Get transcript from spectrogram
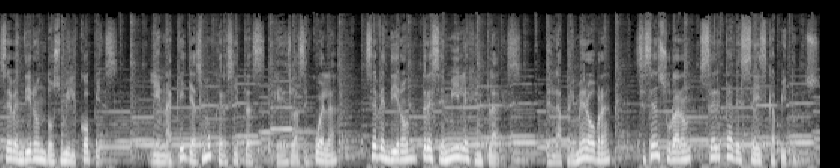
se vendieron 2.000 copias, y en aquellas Mujercitas, que es la secuela, se vendieron 13.000 ejemplares. De la primera obra se censuraron cerca de 6 capítulos.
